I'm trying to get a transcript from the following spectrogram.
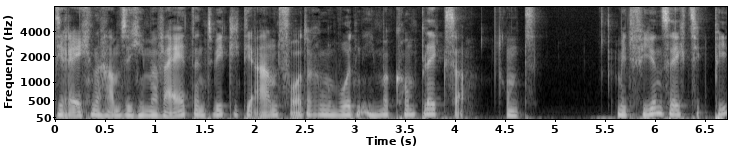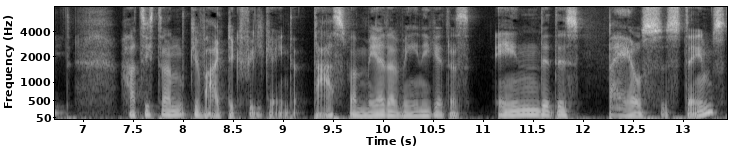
die Rechner haben sich immer weiterentwickelt, die Anforderungen wurden immer komplexer. Und mit 64-Bit hat sich dann gewaltig viel geändert. Das war mehr oder weniger das Ende des BIOS-Systems.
